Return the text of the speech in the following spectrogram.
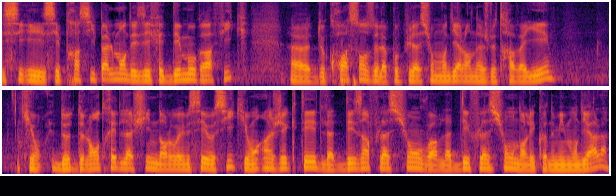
c'est principalement des effets démographiques euh, de croissance de la population mondiale en âge de travailler qui ont de, l'entrée de la Chine dans l'OMC aussi, qui ont injecté de la désinflation, voire de la déflation dans l'économie mondiale.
